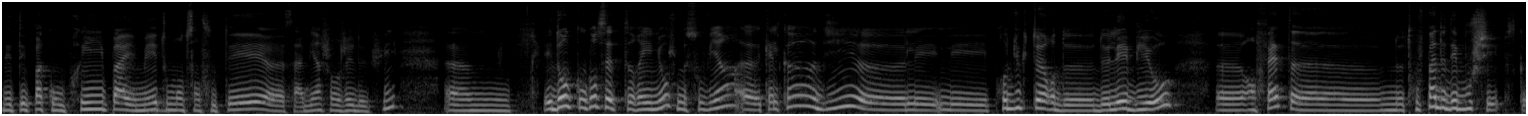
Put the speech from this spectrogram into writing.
n'était pas compris, pas aimé, tout le monde s'en foutait. ça a bien changé depuis. Euh, et donc, au cours de cette réunion, je me souviens, euh, quelqu'un dit euh, les, producteurs de lait bio, en fait, ne trouvent pas de débouchés, parce que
